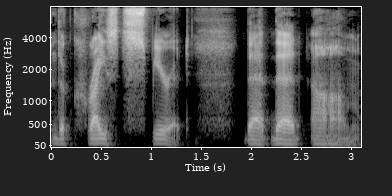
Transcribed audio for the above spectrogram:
the Christ spirit that that um,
